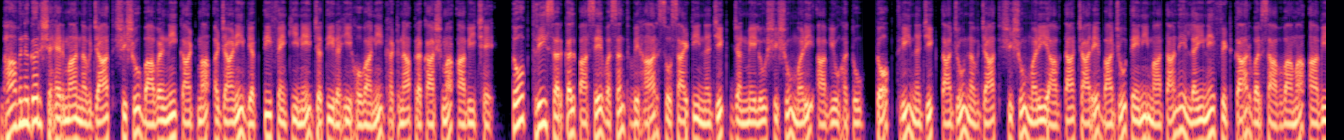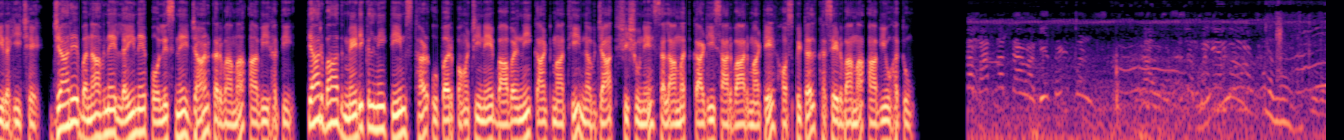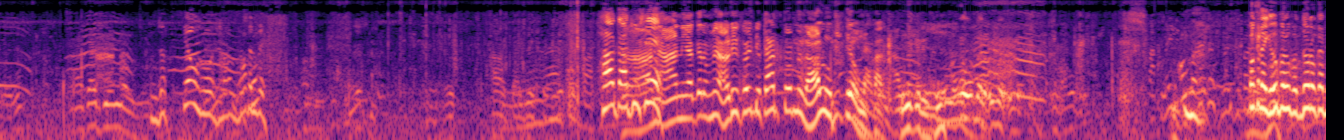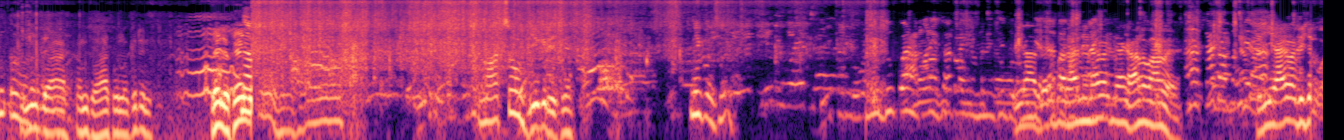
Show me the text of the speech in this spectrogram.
ભાવનગર શહેરમાં નવજાત શિશુ બાવળની કાંટમાં અજાણી વ્યક્તિ ફેંકીને જતી રહી હોવાની ઘટના પ્રકાશમાં આવી છે. ટોપ થ્રી સર્કલ પાસે વસંત વિહાર સોસાયટી નજીક જન્મેલું શિશુ મળી આવ્યું હતું. ટોપ થ્રી નજીક તાજું નવજાત શિશુ મળી આવતા ચારે બાજુ તેની માતાને લઈને ફિટકાર વરસાવવામાં આવી રહી છે. જ્યારે બનાવને લઈને પોલીસને જાણ કરવામાં આવી હતી, ત્યારબાદ મેડિકલની ટીમ સ્થળ ઉપર પહોંચીને બાવળની કાંટમાંથી નવજાત શિશુને સલામત કાઢી સારવાર માટે હોસ્પિટલ ખસેડવામાં આવ્યું હતું. કેવું હાવ તાજું છે આને આની આગળ મેં હળી કોઈ દી કાઢતો ને હાલું જ ખાલી નીકળી. પકડાઈ ગયો ઉપર ઉપર દોરો કરી ઈ તો આ આમ જો હાથ ઓલો કરીને લઈ લો ખેંચ માસૂમ દીકરી છે નીકળી છે દરબાર હાલીને આવે ને હાલવા આવે ઈ આવ્યા બીજા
